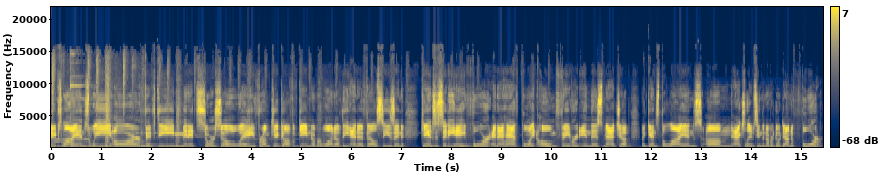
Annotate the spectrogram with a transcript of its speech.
Chiefs Lions, we are 50 minutes or so away from kickoff of game number one of the NFL season. Kansas City, a four and a half point home favorite in this matchup against the Lions. Um, actually, I've seen the number go down to four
